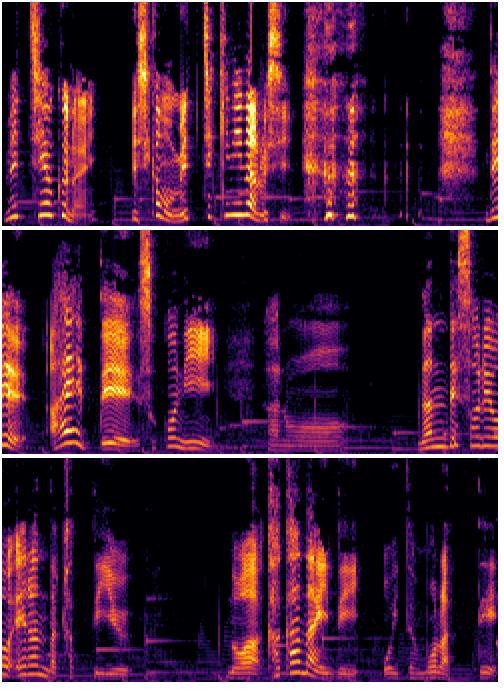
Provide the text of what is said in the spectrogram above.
めっちゃ良くない？え、しかもめっちゃ気になるし。で、あえてそこに、あのー、なんでそれを選んだかっていうのは書かないでおいてもらって、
